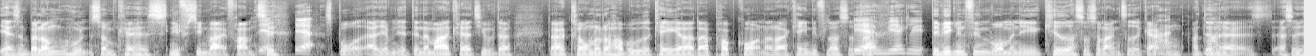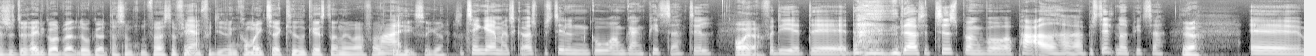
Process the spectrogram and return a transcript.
ja, som ballonhund, som kan sniffe sin vej frem til ja, ja. sporet. Altså, jamen, ja, den er meget kreativ. Der, der er klovner, der hopper ud af kager, og der er popcorn, og der er candyfloss. Ja der, virkelig. det er virkelig en film, hvor man ikke keder sig så lang tid ad gangen. Nej, og den nej. er, altså, jeg synes, det er rigtig godt valgt, du har gjort det som den første film, Ja. fordi den kommer ikke til at kede gæsterne i hvert fald. Nej. Det er helt sikkert. Så tænker jeg, at man skal også bestille en god omgang pizza til. Åh oh, ja. Fordi at, øh, der, der er også et tidspunkt, hvor parret har bestilt noget pizza. ja. Øh,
